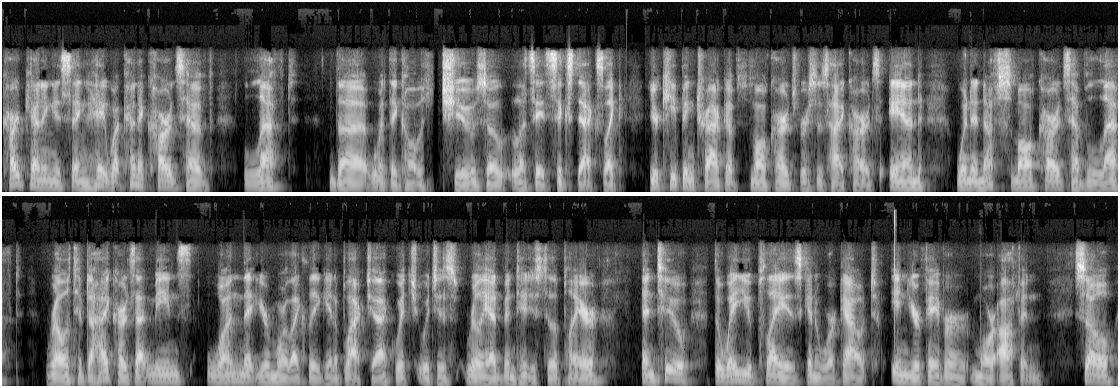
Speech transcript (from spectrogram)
card counting is saying, hey, what kind of cards have left the what they call a shoe? So let's say it's six decks. Like you're keeping track of small cards versus high cards. And when enough small cards have left relative to high cards, that means one that you're more likely to get a blackjack, which which is really advantageous to the player, and two, the way you play is going to work out in your favor more often. So,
